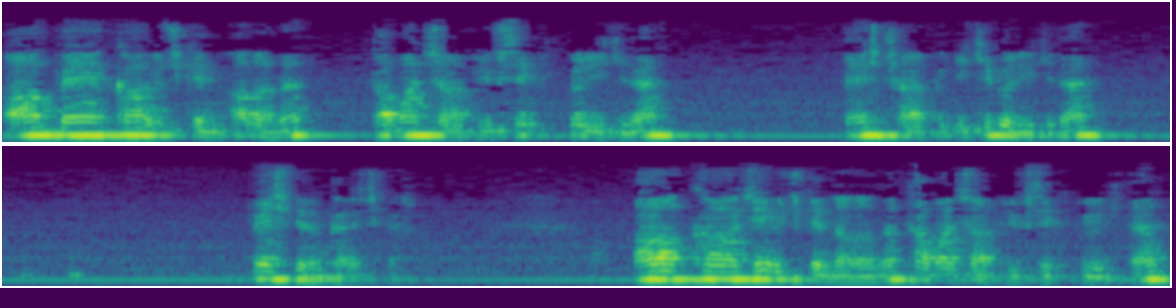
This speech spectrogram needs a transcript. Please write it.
ABK üçgenin alanı taban çarpı yükseklik bölü 2'den 5 çarpı 2 bölü 2'den 5 birim kare çıkar. AKC üçgenin alanı taban çarpı yükseklik bölü 2'den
